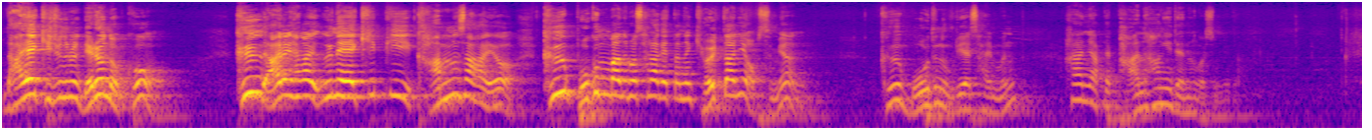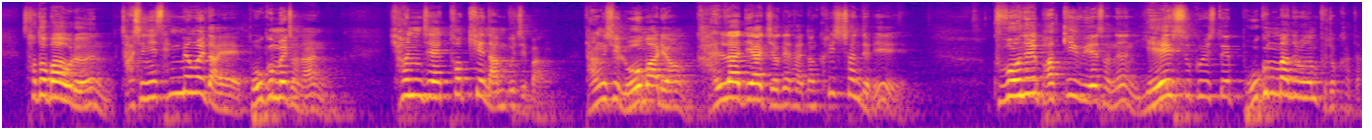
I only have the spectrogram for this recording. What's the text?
나의 기준을 내려놓고 그 나를 향한 은혜에 깊이 감사하여 그 복음만으로 살아겠다는 결단이 없으면 그 모든 우리의 삶은 하나님 앞에 반항이 되는 것입니다. 사도 바울은 자신이 생명을 다해 복음을 전한 현재 터키의 남부지방, 당시 로마령 갈라디아 지역에 살던 크리스천들이 구원을 받기 위해서는 예수 그리스도의 복음만으로는 부족하다.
